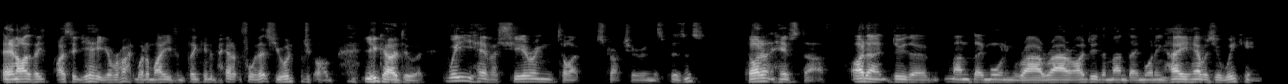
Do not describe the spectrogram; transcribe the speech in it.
And I, I said, Yeah, you're right. What am I even thinking about it for? That's your job. You go do it. We have a sharing type structure in this business. I don't have staff. I don't do the Monday morning rah rah. I do the Monday morning, hey, how was your weekend?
